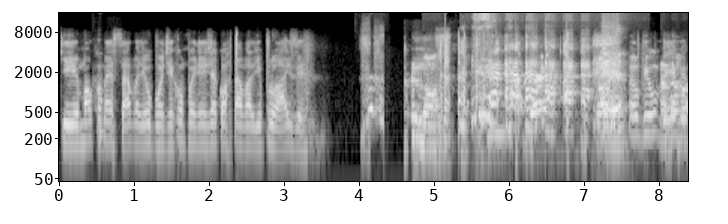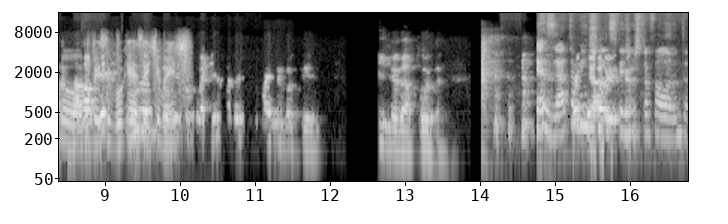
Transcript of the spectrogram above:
que mal começava ali o Bom Dia e Companhia já cortava ali pro Aizer. Nossa. Eu vi um meme no, no Facebook recentemente. Filho da puta. Exatamente Legal, isso que a gente tá falando.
